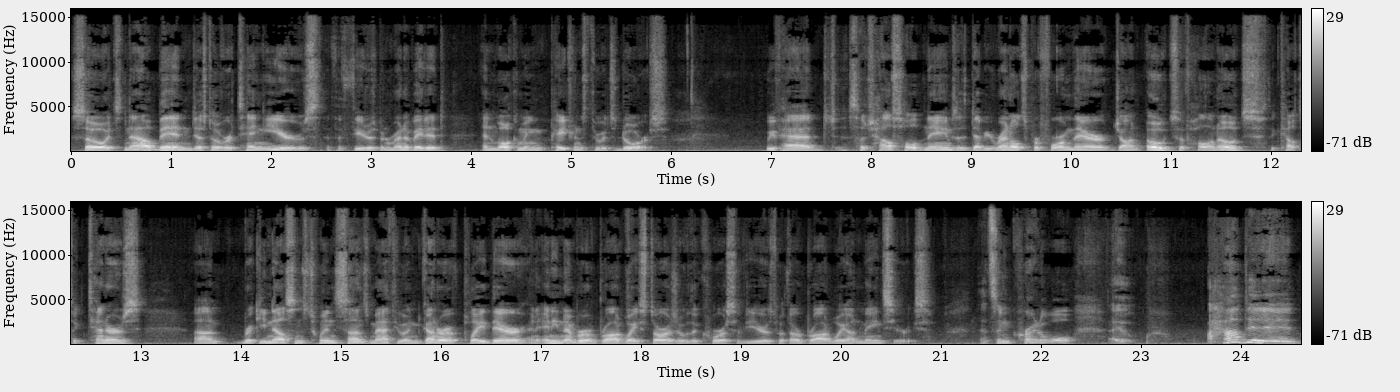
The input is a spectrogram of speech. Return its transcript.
So it's now been just over 10 years that the theater's been renovated and welcoming patrons through its doors. We've had such household names as Debbie Reynolds perform there, John Oates of Hall & Oates, the Celtic Tenors, um, Ricky Nelson's twin sons, Matthew and Gunnar, have played there, and any number of Broadway stars over the course of years with our Broadway on Main series. That's incredible. Uh, How did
